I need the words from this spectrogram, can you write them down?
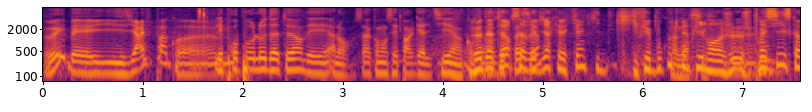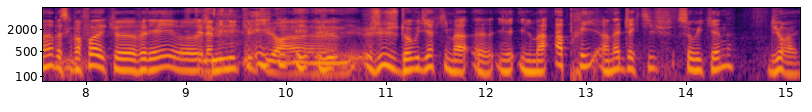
oui, ben ils y arrivent pas quoi. Les propos laudateurs des. Alors, ça a commencé par Galtier. conférence Laudateur, ça veut dire quelqu'un qui, qui fait beaucoup Ah, de merci. compliments. Je, je Mhm. précise quand même parce que parfois avec euh, Valérie, euh, C'était la minute culture. il- hein. je- juste, je dois vous dire qu'il m'a, euh, il, il m'a appris un adjectif ce week-end du rail.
